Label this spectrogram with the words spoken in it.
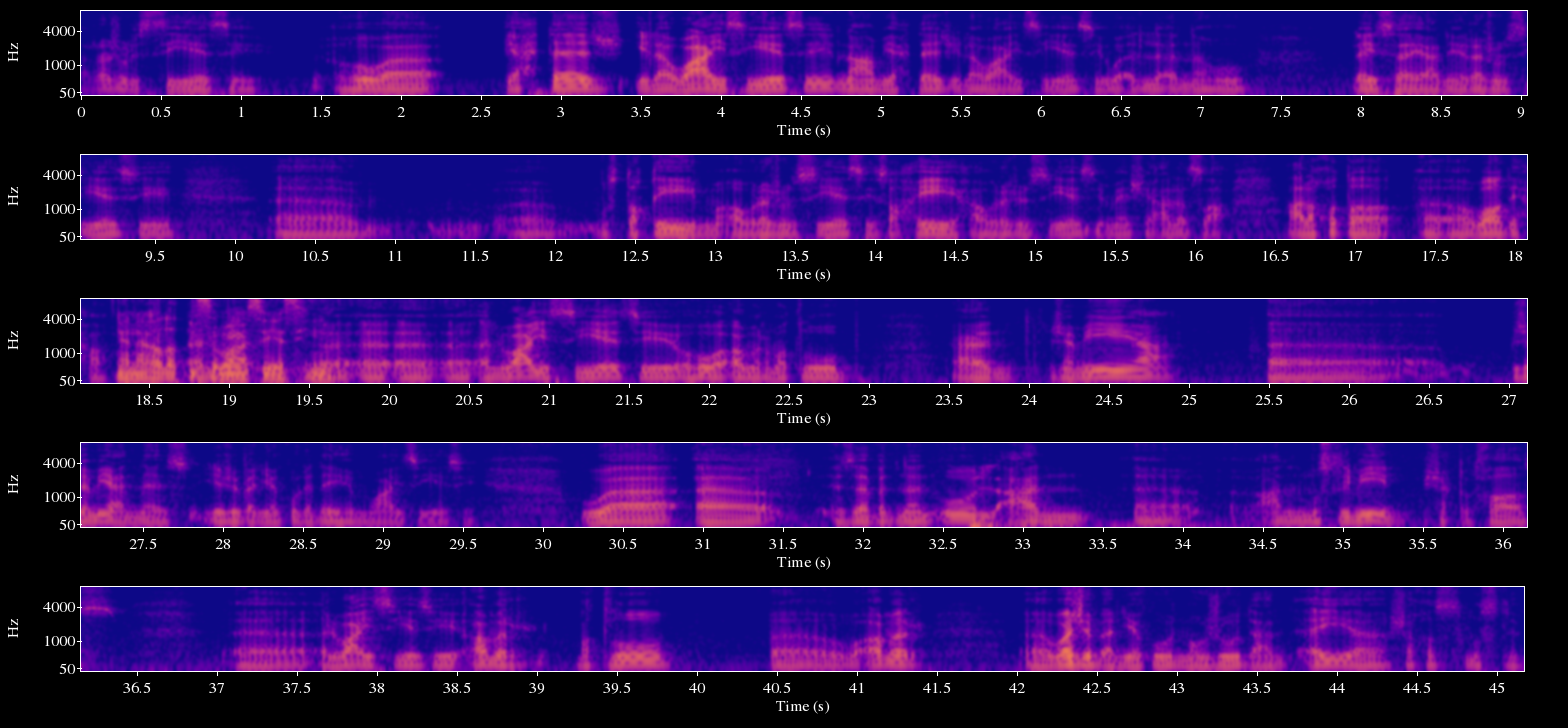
الرجل السياسي هو يحتاج إلى وعي سياسي نعم يحتاج إلى وعي سياسي وإلا أنه ليس يعني رجل سياسي مستقيم أو رجل سياسي صحيح أو رجل سياسي ماشي على صح على خطى واضحة. يعني غلط نسميه سياسيين. الوعي السياسي هو أمر مطلوب عند جميع جميع الناس يجب أن يكون لديهم وعي سياسي. واذا بدنا نقول عن عن المسلمين بشكل خاص الوعي السياسي أمر مطلوب آه، آه، وجب أن يكون موجود عند أي شخص مسلم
